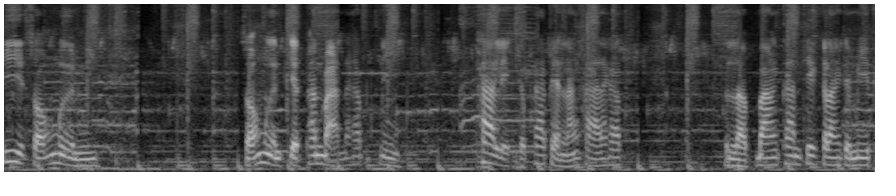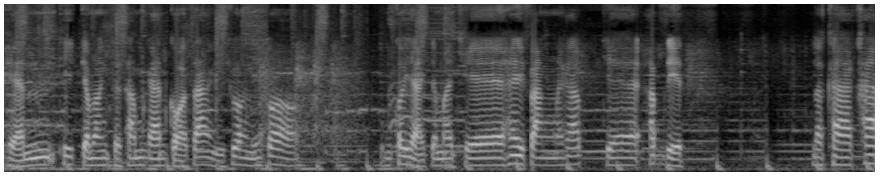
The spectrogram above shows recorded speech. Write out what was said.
ที่ 20,000 27,000 บาทนะครับ นี่ ค่าเหล็กกับค่าแผ่นหลังคานะครับสำหรับบางท่านที่กำลังจะมีแผนที่กำลังจะทำการก่อสร้างอยู่ช่วงนี้ก็ ผมก็อยากจะมาแชร์ให้ฟังนะครับ แชร์อัปเดต ราคาค่า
